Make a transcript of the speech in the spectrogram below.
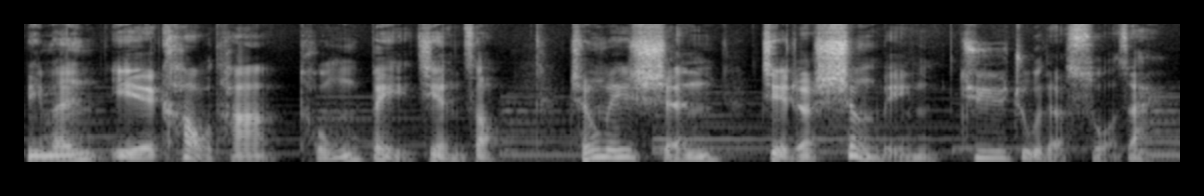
你们也靠它同被建造，成为神借着圣灵居住的所在。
